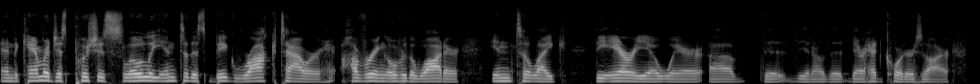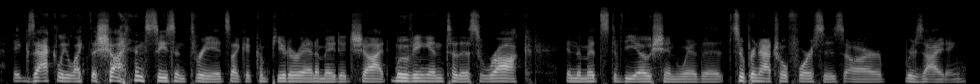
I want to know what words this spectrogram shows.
And the camera just pushes slowly slowly into this big rock tower hovering over the water into like the area where uh, the you know the, their headquarters are exactly like the shot in season three it's like a computer animated shot moving into this rock in the midst of the ocean where the supernatural forces are residing.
